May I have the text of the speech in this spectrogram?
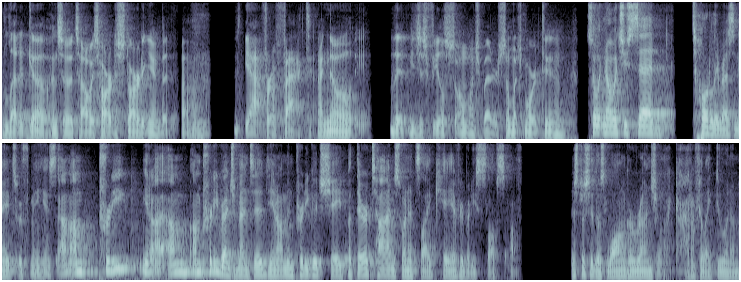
let it go. And so it's always hard to start again. But um, yeah, for a fact, I know that you just feel so much better, so much more attuned. So no, what you said totally resonates with me. Is I'm I'm pretty you know I- I'm I'm pretty regimented. You know I'm in pretty good shape, but there are times when it's like, hey, everybody sloughs off, especially those longer runs. You're like, I don't feel like doing them.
